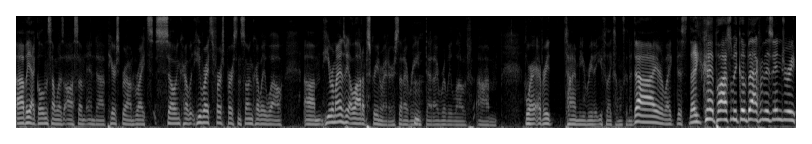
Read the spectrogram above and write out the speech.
uh, but yeah, Golden Son was awesome, and uh, Pierce Brown writes so incredibly. He writes first person so incredibly well. Um, he reminds me a lot of screenwriters that I read Hmm. that I really love. Um, where every time you read it, you feel like someone's gonna die, or like this, they can't possibly come back from this injury.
